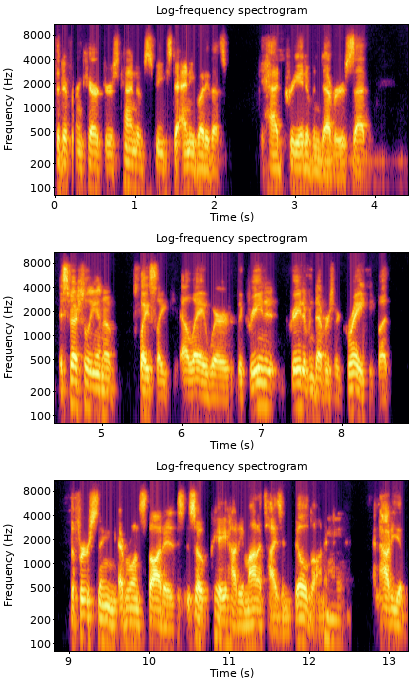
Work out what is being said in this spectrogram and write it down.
the different characters kind of speaks to anybody that's had creative endeavors that especially in a place like la where the creative creative endeavors are great but the first thing everyone's thought is is okay how do you monetize and build on it? Mhm. and how do you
